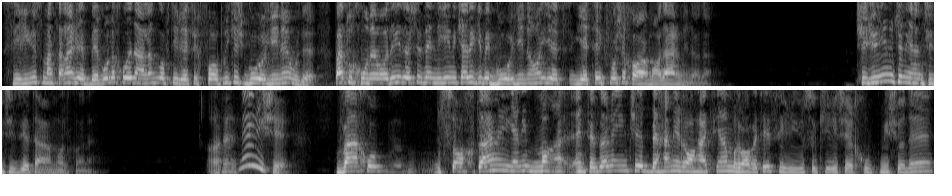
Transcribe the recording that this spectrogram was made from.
سیریوس مثلا به قول خود الان گفتی رفیق فابریکش گورگینه بوده. بعد تو خانواده ای داشته زندگی می‌کرده که به گورگینه ها یه, یه تک فوش خواهر مادر می‌دادن. چجوری می‌تونی همچین چیزی رو تحمل کنه؟ آره. نمیشه. و خب ساختن یعنی ما انتظار این که به همین راحتی هم رابطه سیریوس و کریچر خوب می‌شده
